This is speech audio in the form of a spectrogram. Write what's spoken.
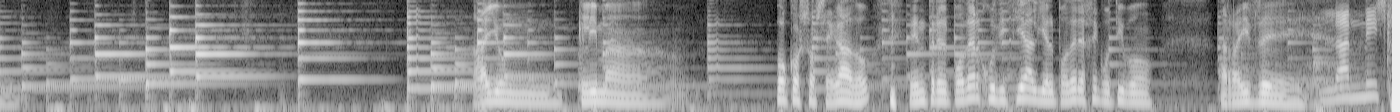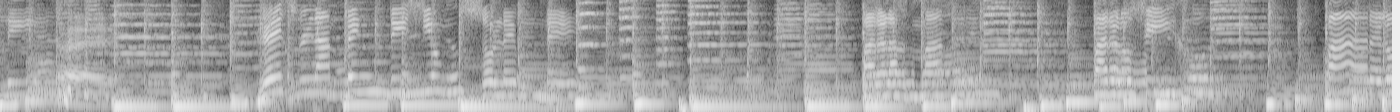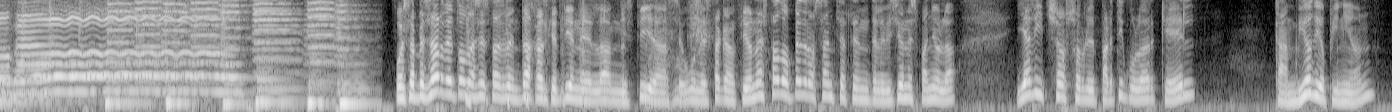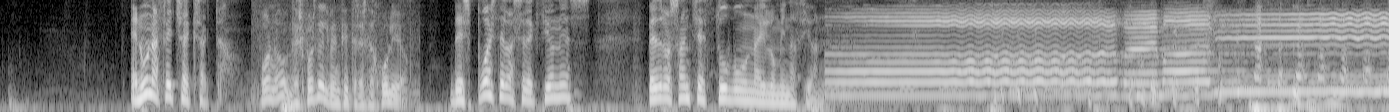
Hay un clima poco sosegado entre el Poder Judicial y el Poder Ejecutivo a raíz de... La amnistía es la bendición solemne para las madres, para los hijos, para el hogar. Pues a pesar de todas estas ventajas que tiene la amnistía, según esta canción, ha estado Pedro Sánchez en televisión española y ha dicho sobre el particular que él cambió de opinión en una fecha exacta. Bueno, después del 23 de julio. Después de las elecciones, Pedro Sánchez tuvo una iluminación.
